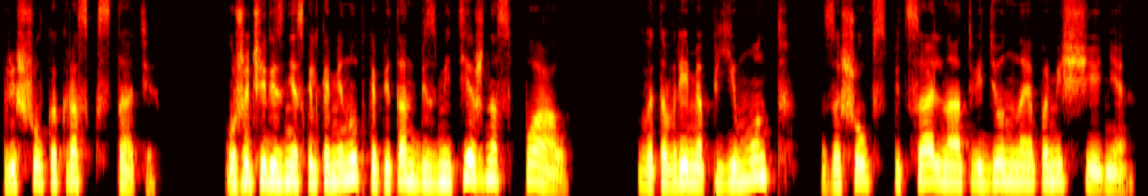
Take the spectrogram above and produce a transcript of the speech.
пришел как раз кстати. Уже через несколько минут капитан безмятежно спал. В это время Пьемонт зашел в специально отведенное помещение.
